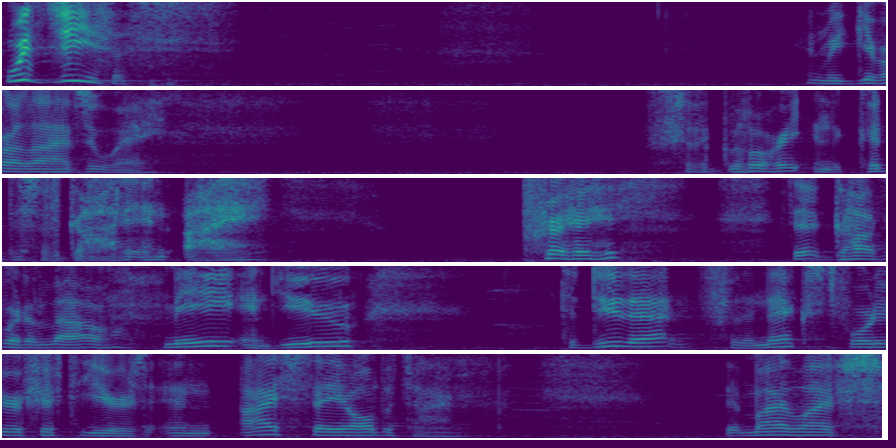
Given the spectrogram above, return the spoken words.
with Jesus. And we give our lives away for the glory and the goodness of God. And I pray that God would allow me and you to do that for the next 40 or 50 years. And I say all the time that my life's,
